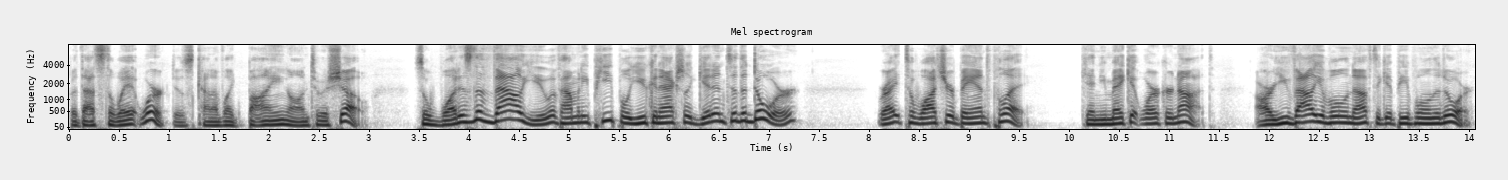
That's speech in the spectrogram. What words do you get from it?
But that's the way it worked. Is kind of like buying onto a show. So what is the value of how many people you can actually get into the door, right, to watch your band play? Can you make it work or not? Are you valuable enough to get people in the door?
